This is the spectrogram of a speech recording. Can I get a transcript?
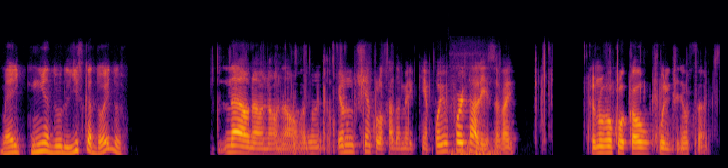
Ameriquinha do Lisca doido? Não, não, não, não. Eu não, eu não tinha colocado a Ameriquinha. Põe o Fortaleza, vai. Eu não vou colocar o Corinthians nem o Santos.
